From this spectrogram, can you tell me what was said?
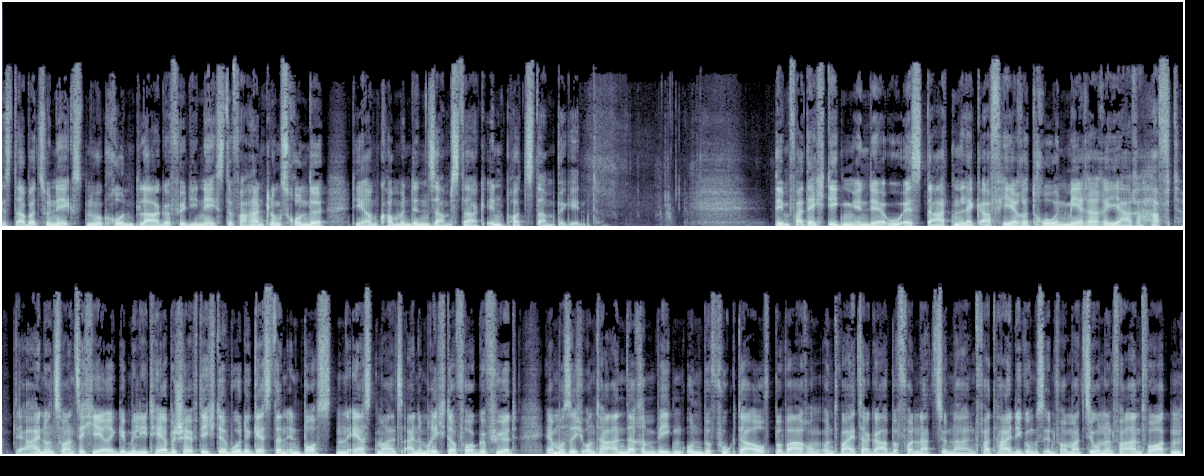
ist aber zunächst nur Grundlage für die nächste Verhandlungsrunde, die am kommenden Samstag in Potsdam beginnt. Dem Verdächtigen in der US-Datenleck-Affäre drohen mehrere Jahre Haft. Der 21-jährige Militärbeschäftigte wurde gestern in Boston erstmals einem Richter vorgeführt. Er muss sich unter anderem wegen unbefugter Aufbewahrung und Weitergabe von nationalen Verteidigungsinformationen verantworten.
